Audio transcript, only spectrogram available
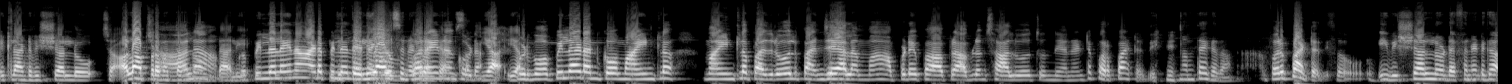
ఇట్లాంటి విషయాల్లో చాలా అప్రమత్తంగా ఉండాలి. పిల్లలైనా ఆడపిల్లలైనా. కూడా. ఇప్పుడు అనుకో మా ఇంట్లో మా ఇంట్లో పది రోజులు పని చేయాలమ్మా అప్పుడే ప్రాబ్లం సాల్వ్ అవుతుంది అని అంటే పొరపాటు అది అంతే కదా. పొరపాటు అది సో ఈ విషయాల్లో డెఫినెట్గా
